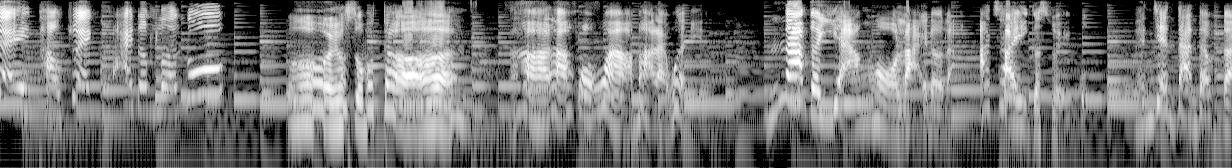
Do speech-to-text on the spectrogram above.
最跑最快的人哦。哦，有什么答案？好啦，换换阿妈来问你，那个羊哦来了啦，啊，猜一个水果，很简单，对不对？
